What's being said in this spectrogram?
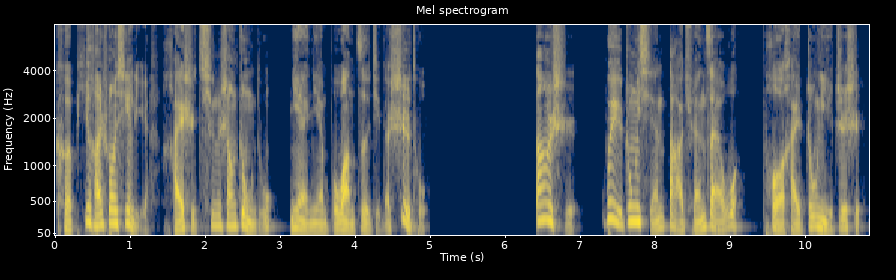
可皮寒霜心里还是轻伤中毒，念念不忘自己的仕途。当时魏忠贤大权在握，迫害忠义之士。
